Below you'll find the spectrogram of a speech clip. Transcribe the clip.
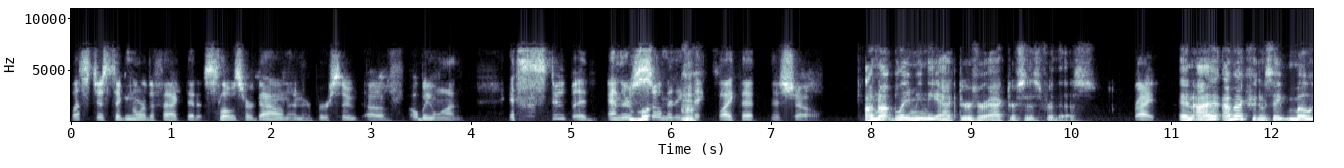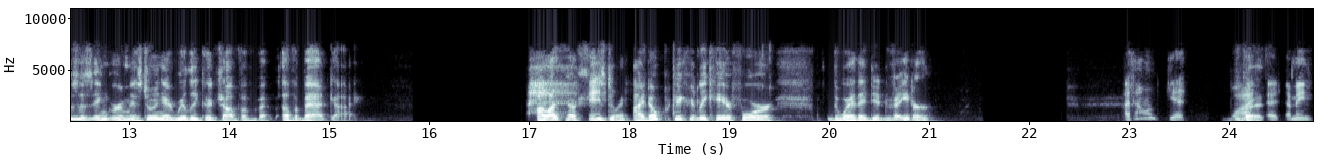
Let's just ignore the fact that it slows her down in her pursuit of obi-wan. It's stupid and there's so many things like that in this show. I'm not blaming the actors or actresses for this. Right. And I, i'm actually going to say moses ingram is doing a really good job of, of a bad guy. I like how she's doing i don't particularly care for the way they did vader. I don't get why. But, I mean,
